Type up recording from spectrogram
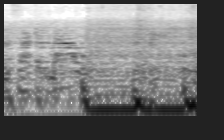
I'm fucking about.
